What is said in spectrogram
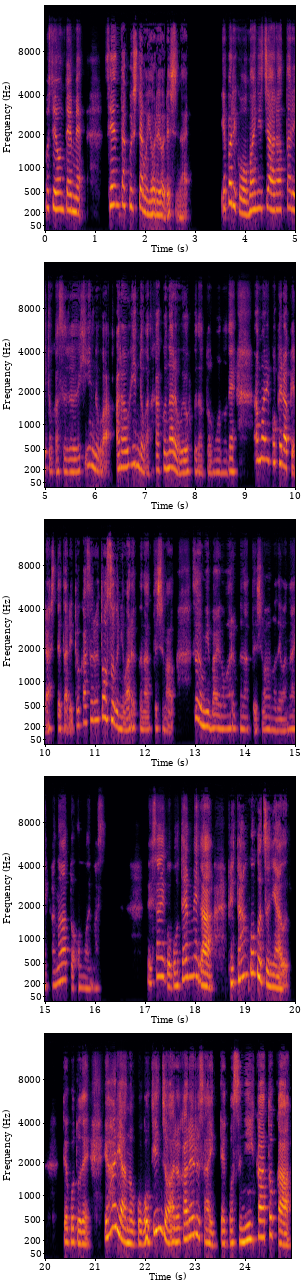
そして4点目、選択してもヨレヨレしない。やっぱりこう毎日洗ったりとかする頻度が、洗う頻度が高くなるお洋服だと思うので、あまりこうペラペラしてたりとかするとすぐに悪くなってしまう。すぐ見栄えが悪くなってしまうのではないかなと思います。で、最後5点目が、ぺたんこ靴に合う。ということで、やはりあの、ご近所を歩かれる際って、スニーカーとか、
